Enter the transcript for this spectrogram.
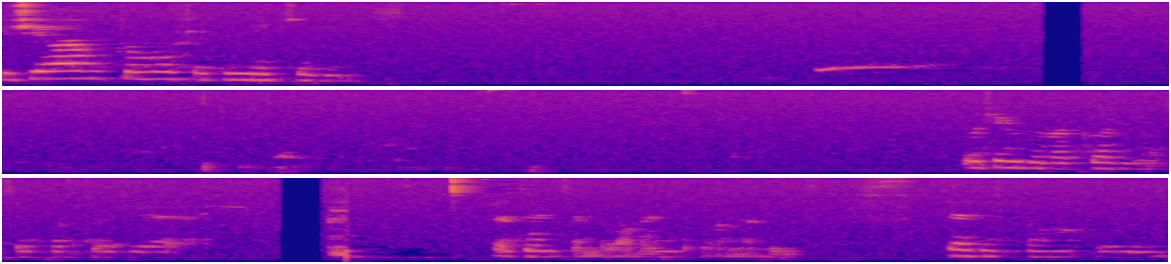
že vám tomu řeknu něco víc. Počím to takhle protože ten jsem byla venku a navíc. To je teď chvíli.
